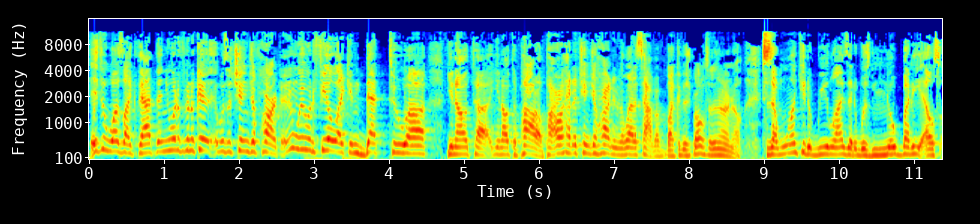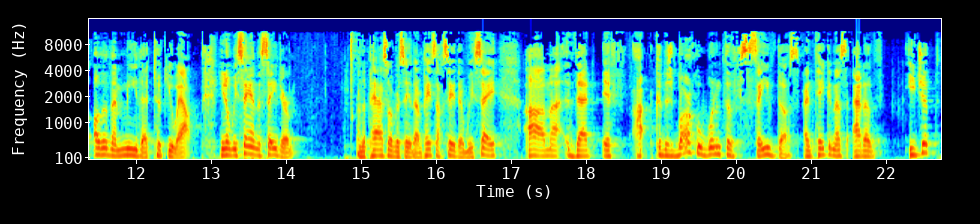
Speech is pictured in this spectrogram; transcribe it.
if it was like that, then you would have been okay. It was a change of heart, and we would feel like in debt to uh, you know to you know to Paro. Paro had a change of heart and to let us out. But Kadosh Baruch says no, no, no. He says I want you to realize that it was nobody else other than me that took you out. You know we say in the Seder the Passover Seder and Pesach Seder, we say um, that if Kadosh Baruch Hu wouldn't have saved us and taken us out of Egypt,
